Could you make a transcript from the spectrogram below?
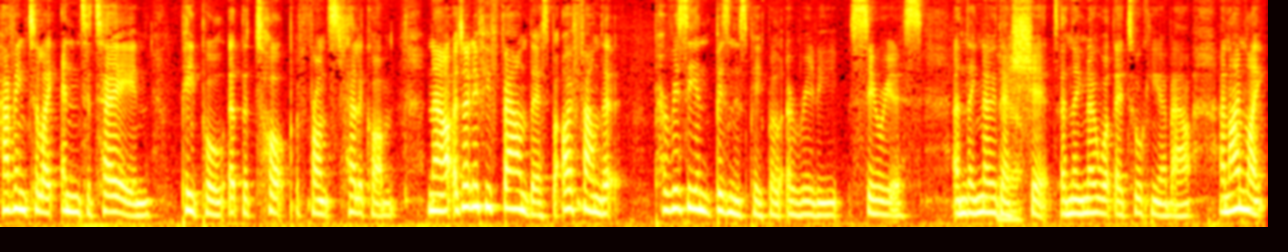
having to like entertain people at the top of France Telecom. Now, I don't know if you found this, but I found that Parisian business people are really serious and they know their Yeah. shit and they know what they're talking about. And I'm like,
